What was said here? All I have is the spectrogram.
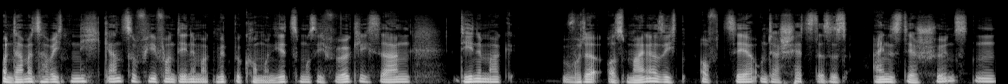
Und damals habe ich nicht ganz so viel von Dänemark mitbekommen. Und jetzt muss ich wirklich sagen, Dänemark wurde aus meiner Sicht oft sehr unterschätzt. Es ist eines der schönsten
